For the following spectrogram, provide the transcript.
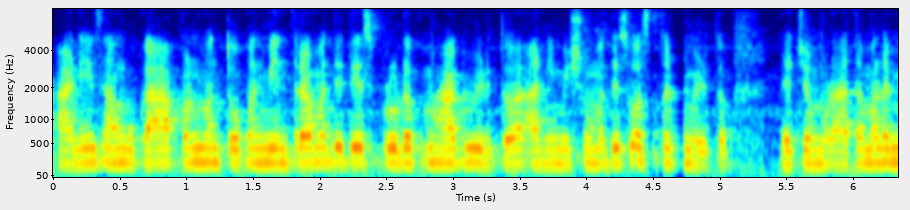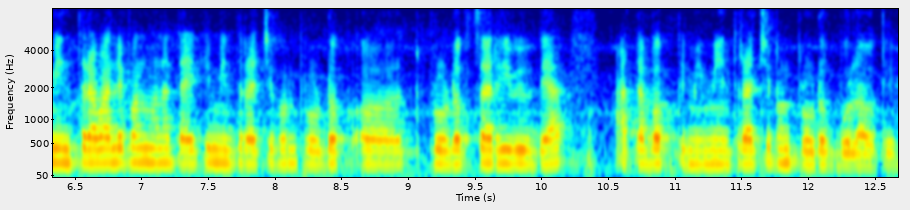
आणि सांगू का आपण म्हणतो पण मिंत्रामध्ये तेच प्रोडक्ट महाग मिळतं आणि मिशोमध्ये स्वस्त मिळतं. त्याच्यामुळं आता मला मिंत्रावाले पण म्हणत आहे की मिंत्राचे पण प्रोडक्ट प्रोडक्टचा रिव्ह्यू द्या. आता बघते मी मिंत्राचे पण प्रोडक्ट बोलावते.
